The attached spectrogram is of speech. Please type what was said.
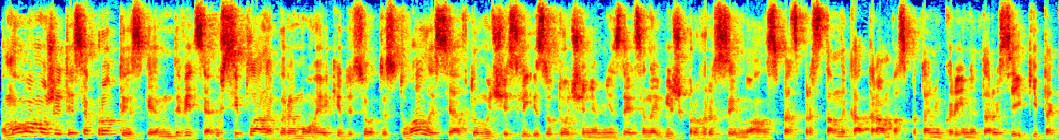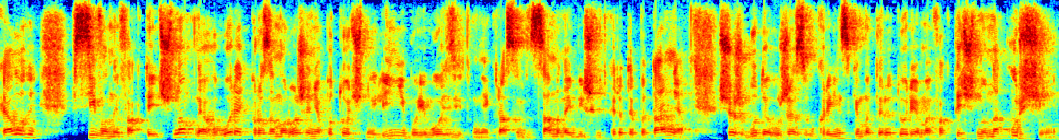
Мова може йтися про тиск. Дивіться, усі плани перемоги, які до цього тестувалися, в тому числі із оточенням, мені здається, найбільш прогресивного спецпредставника Трампа з питань України та Росії Кіта Келоги, всі вони фактично говорять про замороження поточної лінії бойового зіткнення. Якраз саме найбільш відкрите питання, що ж буде уже з українськими територіями, фактично на Курщині.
